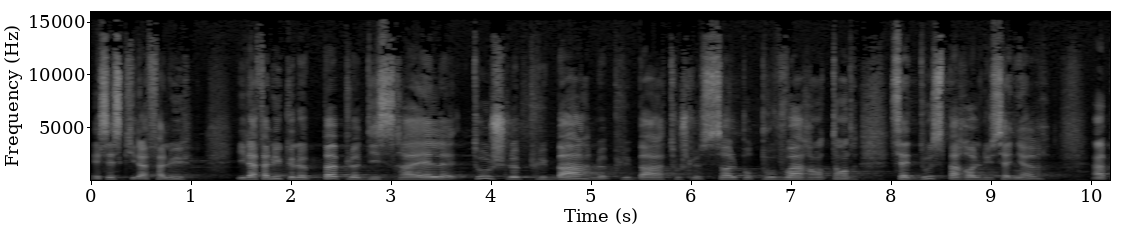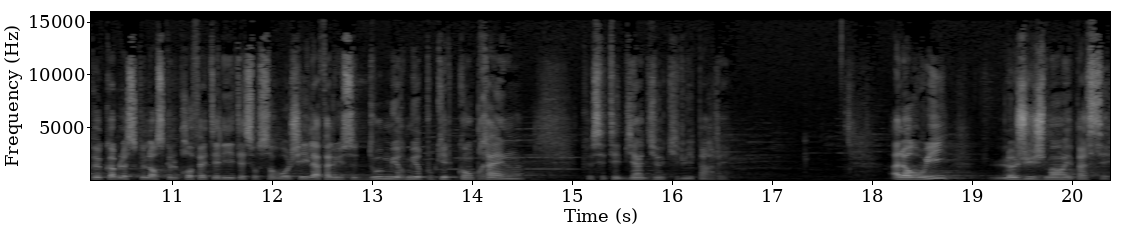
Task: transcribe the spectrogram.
Et c'est ce qu'il a fallu. Il a fallu que le peuple d'Israël touche le plus bas, le plus bas, touche le sol pour pouvoir entendre cette douce parole du Seigneur, un peu comme lorsque, le prophète Élie était sur son rocher. Il a fallu ce doux murmure pour qu'il comprenne que c'était bien Dieu qui lui parlait. Alors oui, le jugement est passé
